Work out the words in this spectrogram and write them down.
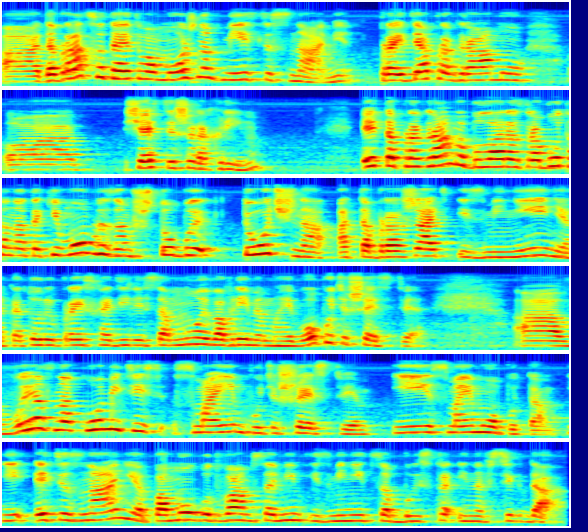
А, добраться до этого можно вместе с нами, пройдя программу а, «Счастье Шарахрим». Эта программа была разработана таким образом, чтобы точно отображать изменения, которые происходили со мной во время моего путешествия. А, вы ознакомитесь с моим путешествием и с моим опытом, и эти знания помогут вам самим измениться быстро и навсегда.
